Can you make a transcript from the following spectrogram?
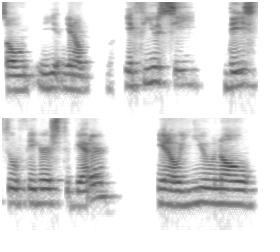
so you know, if you see these two figures together, you know, you know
